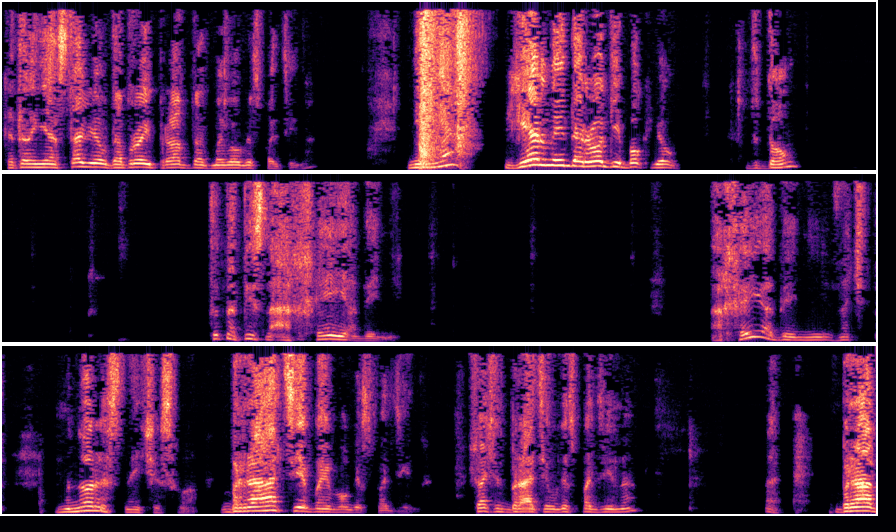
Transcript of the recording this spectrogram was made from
который не оставил добро и правду от моего господина. Меня верной дороги Бог вел в дом. Тут написано Ахей Адени. Ахей Адени, значит, множественное число. Братья моего господина. Что значит братья господина? брат,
